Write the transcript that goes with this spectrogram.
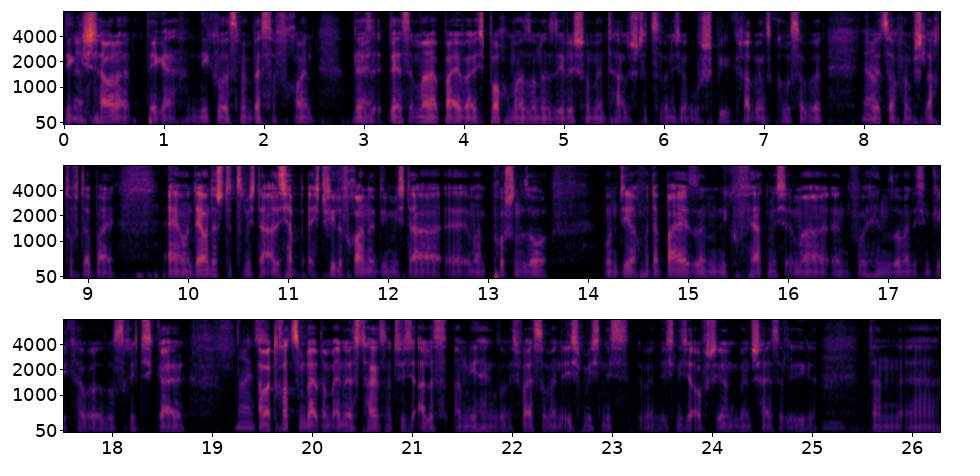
den ja. Shoutout, Digga. Nico ist mein bester Freund. Der, ist, der ist immer dabei, weil ich brauche immer so eine seelische und mentale Stütze, wenn ich irgendwo spiele, gerade wenn es größer wird. Ja. Der ist auch beim Schlachthof dabei. Äh, und der unterstützt mich da. Also ich habe echt viele Freunde, die mich da äh, immer pushen so und die auch mit dabei sind. Nico fährt mich immer irgendwo hin, so wenn ich einen Gig habe oder so. Ist richtig geil. Nice. Aber trotzdem bleibt am Ende des Tages natürlich alles an mir hängen. So. Ich weiß so, wenn ich mich nicht, wenn ich nicht aufstehe und meinen Scheiß erledige, mhm. dann äh,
